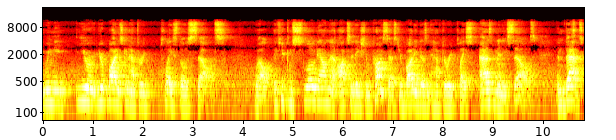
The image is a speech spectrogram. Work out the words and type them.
we need your your body's going to have to replace those cells. Well, if you can slow down that oxidation process, your body doesn't have to replace as many cells. And that's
